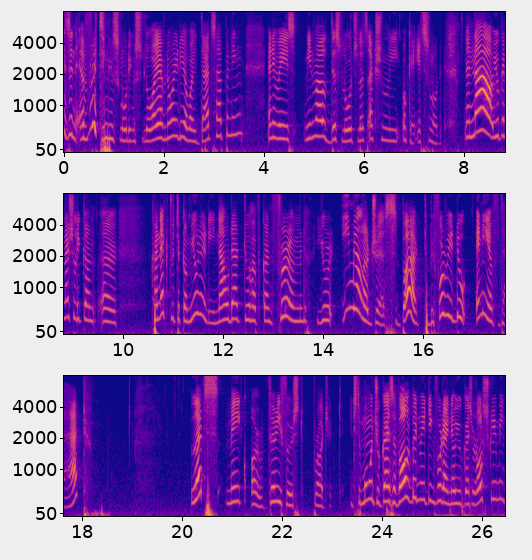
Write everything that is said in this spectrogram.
reason everything is loading slow. I have no idea why that's happening. Anyways meanwhile this loads. Let's actually okay it's loaded. And now you can actually come uh, connect with the community now that you have confirmed your email address. But before we do any of that, let's make our very first project. It's the moment you guys have all been waiting for. I know you guys are all screaming,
